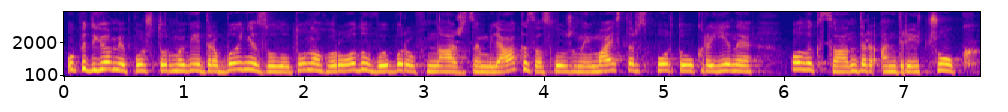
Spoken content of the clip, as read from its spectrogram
У підйомі по штурмовій драбині золоту нагороду виборов наш земляк, заслужений майстер спорту України Олександр Андрійчук.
